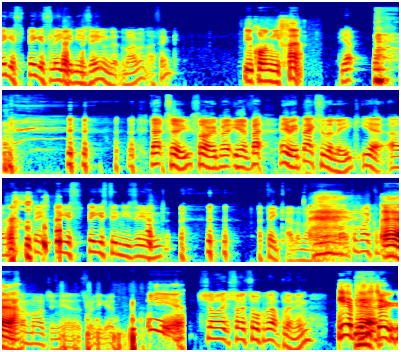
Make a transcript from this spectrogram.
Biggest biggest league in New Zealand at the moment, I think. You calling me fat? Yep. that too. Sorry, but yeah. Back, anyway, back to the league. Yeah. Um, bi- biggest biggest in New Zealand. I think at the moment. Yeah. some margin. Yeah, that's really good. Yeah, Shall I shall I talk about Blenheim? yeah. Please Yeah. do.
